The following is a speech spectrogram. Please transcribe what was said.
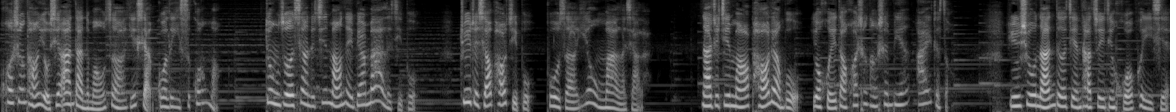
花生糖有些暗淡的眸子也闪过了一丝光芒，动作向着金毛那边迈了几步，追着小跑几步，步子又慢了下来。拿着金毛跑两步，又回到花生糖身边挨着走。云舒难得见他最近活泼一些。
